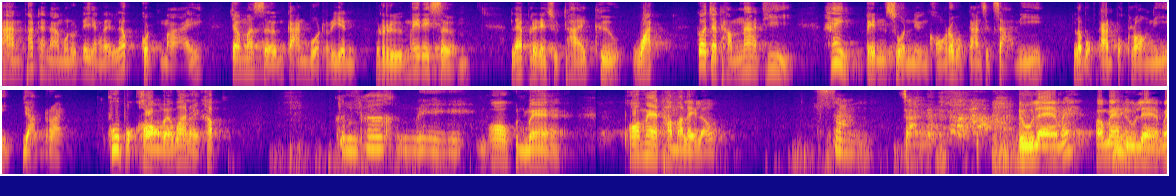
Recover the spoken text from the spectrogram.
การพัฒนามนุษย์ได้อย่างไร แล้วกฎหมายจะมาเสริมการบวชเรียนหรือไม่ได้เสริม และประเด็นสุดท้ายคือวัดก็จะทำหน้าที่ให้เป็นส่วนหนึ่งของระบบการศึกษานี้ ระบบการปกครองนี้อย่างไร ผู้ปกครองแปลว่าอะไรครับ คุณพ่อคุณแม่ คุณพ่อคุณแม่ พ่อแม่ทำอะไรเรา สั่ง สั่ง ดูแลไหมพ่อแม่ดูแลไหม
